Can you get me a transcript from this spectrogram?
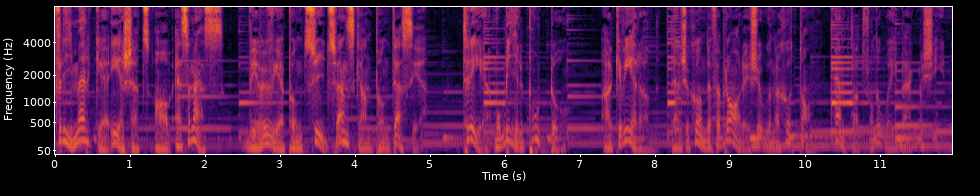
Frimärke ersätts av sms, www.sydsvenskan.se. 3. Mobilporto, arkiverad den 27 februari 2017, hämtat från The Wayback Machine.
